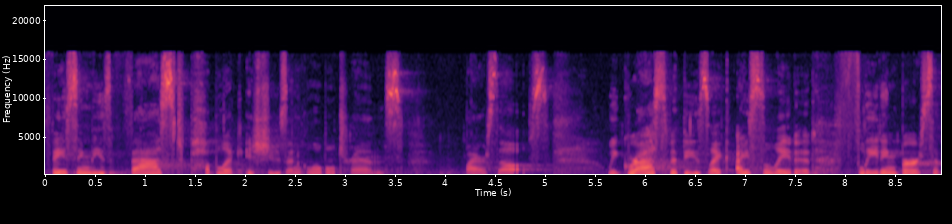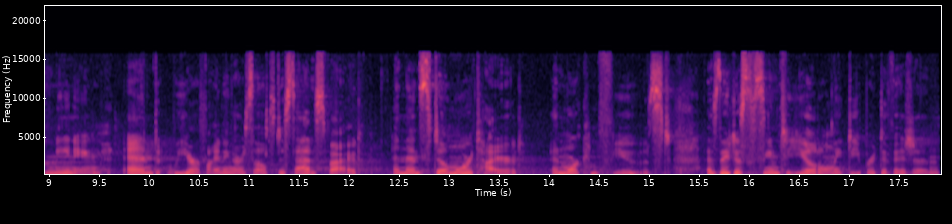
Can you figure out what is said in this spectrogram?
facing these vast public issues and global trends by ourselves. We grasp at these like isolated, fleeting bursts of meaning, and we are finding ourselves dissatisfied and then still more tired and more confused as they just seem to yield only deeper division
